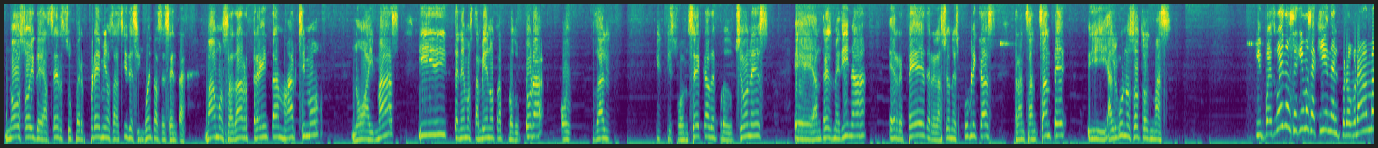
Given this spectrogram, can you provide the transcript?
no soy de hacer super premios así de 50 a 60. Vamos a dar 30 máximo, no hay más y tenemos también otra productora, Odal Fonseca de Producciones, eh, Andrés Medina, RP de Relaciones Públicas, Transansante y algunos otros más. Y pues bueno, seguimos aquí en el programa,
